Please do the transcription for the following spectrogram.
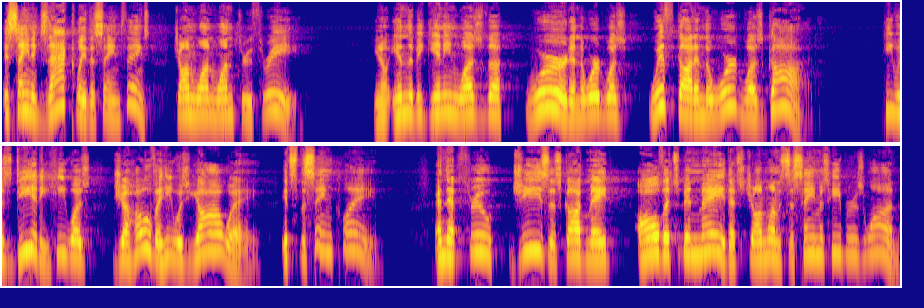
is saying exactly the same things. John 1 1 through 3. You know, in the beginning was the Word, and the Word was with God, and the Word was God. He was deity. He was Jehovah. He was Yahweh. It's the same claim. And that through Jesus, God made all that's been made. That's John 1. It's the same as Hebrews 1.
